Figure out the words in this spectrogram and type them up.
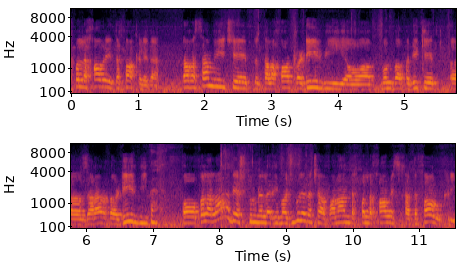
خپل خاورې دفاع کړې ده دا به سم وي چې تلفات به ډیر وي او موږ به په دې کې ضرر به ډیر وي او بل لار به شتون نه لري مجبور ده چې افغانان د خپل خاورې څخه دفاع وکړي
